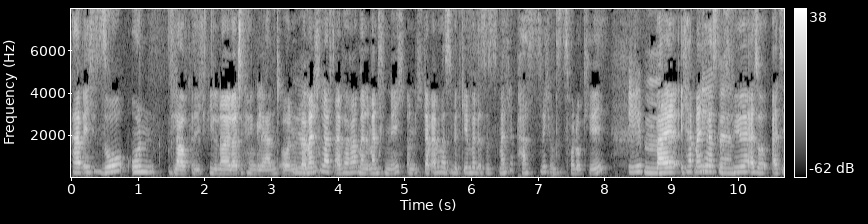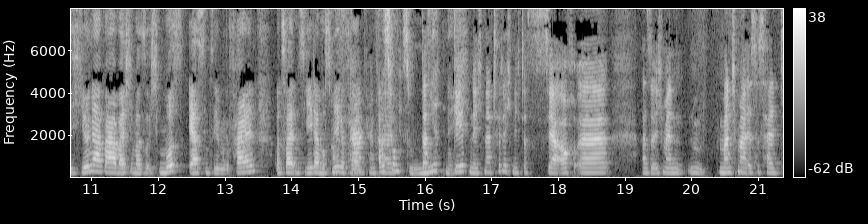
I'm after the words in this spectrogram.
habe ich so unglaublich viele neue Leute kennengelernt. Und ja. bei manchen läuft es einfacher, bei manchen nicht. Und ich glaube, einfach, was ich mitgeben will, ist, dass manchmal passt es nicht und es ist voll okay. Eben. Weil ich habe manchmal Eben. das Gefühl, also als ich jünger war, war ich immer so, ich muss erstens jedem gefallen und zweitens jeder muss Auf mir gefallen. Aber es funktioniert das nicht. Geht nicht, natürlich nicht. Das ist ja auch. Äh, also ich meine, manchmal ist es halt,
